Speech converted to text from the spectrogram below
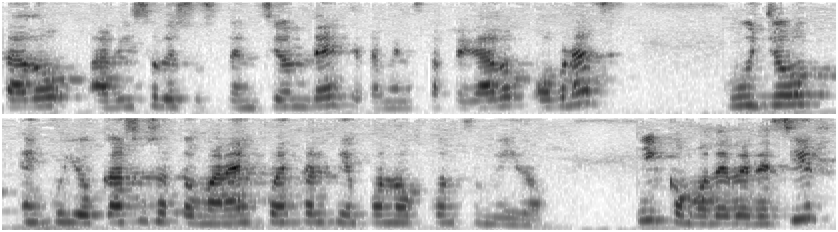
dado aviso de suspensión de, que también está pegado, obras, cuyo, en cuyo caso se tomará en cuenta el tiempo no consumido. Y como debe decir,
